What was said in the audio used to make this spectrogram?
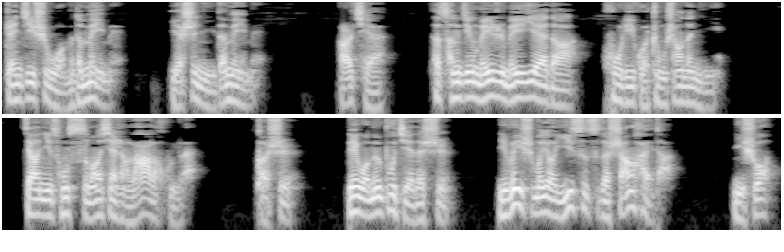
甄姬是我们的妹妹，也是你的妹妹，而且她曾经没日没夜的护理过重伤的你，将你从死亡线上拉了回来。可是令我们不解的是，你为什么要一次次的伤害她？你说。”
